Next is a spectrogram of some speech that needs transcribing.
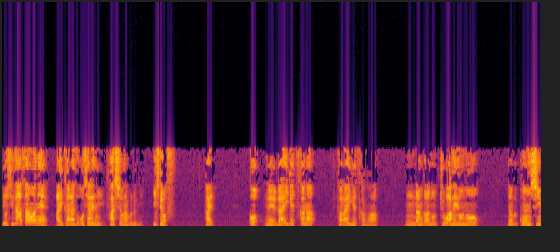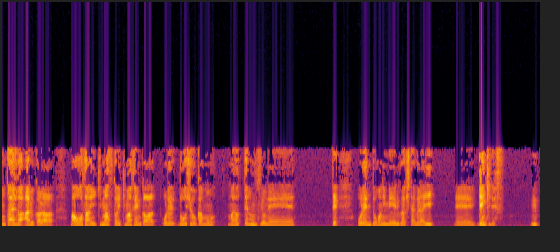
吉沢さんはね、相変わらずおしゃれに、ファッショナブルに生きてます。はい。こ、ね、来月かな？再来月かな？うん、なんかあの、チョアヘヨの、なんか懇親会があるから、馬王さん行きますか行きませんか？俺、どうしようか？も、迷ってるんですよねって、俺んとこにメールが来たぐらい、えー、元気です。うん。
